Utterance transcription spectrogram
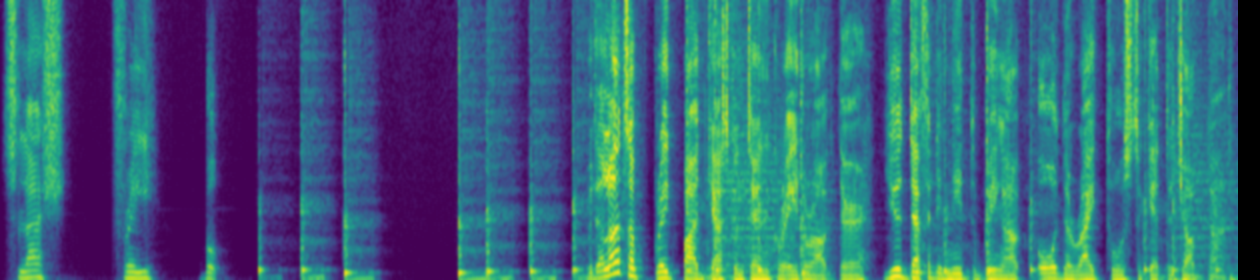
slash free With a lots of great podcast content creator out there, you definitely need to bring out all the right tools to get the job done.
